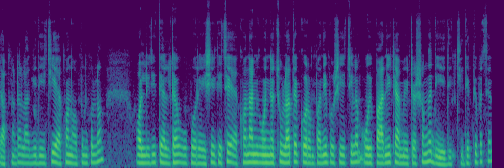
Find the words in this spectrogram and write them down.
ঢাকনাটা লাগিয়ে দিয়েছি, এখন ওপেন করলাম। অলরেডি তেলটা উপরে এসে গেছে, এখন আমি অন্য চুলাতে গরম পানি বসিয়েছিলাম, ওই পানিটা আমি এটার সঙ্গে দিয়ে দিচ্ছি, দেখতে পাচ্ছেন?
